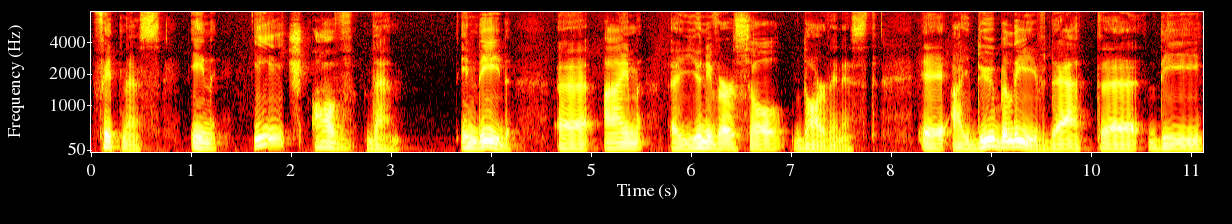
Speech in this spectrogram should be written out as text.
fitness in each of them. Indeed, uh, I'm a universal Darwinist. Uh, I do believe that uh, the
